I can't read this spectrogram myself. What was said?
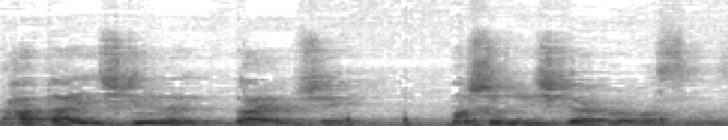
hatta ilişkilere dair bir şey. Başarılı ilişkiler kuramazsınız.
